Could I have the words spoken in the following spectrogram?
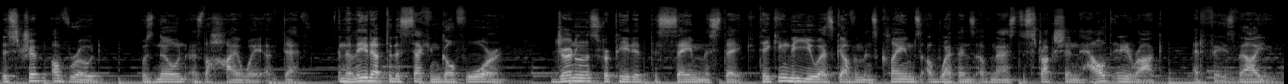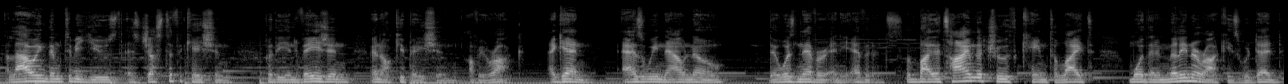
this strip of road was known as the Highway of Death. In the lead up to the Second Gulf War, journalists repeated the same mistake, taking the US government's claims of weapons of mass destruction held in Iraq at face value, allowing them to be used as justification for the invasion and occupation of Iraq. Again, as we now know, there was never any evidence. But by the time the truth came to light, more than a million Iraqis were dead,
